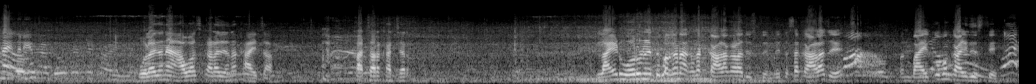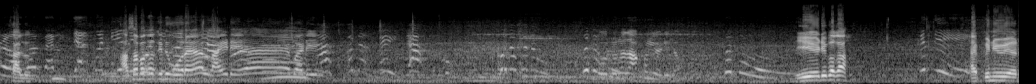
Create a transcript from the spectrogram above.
काहीतरी बोलायचा नाही. आवाज काढायचा ना खायचा. खाचार खाचार लाइट वरून येते बघा ना कसा काळा काळा दिसतोय. मी तसा काळाच आहे पण बायको पण काळी दिसते चालून असं बघा किती वर आहे लाइट आहे. बाडी. ही एडी बघा. हॅपी न्यू इयर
